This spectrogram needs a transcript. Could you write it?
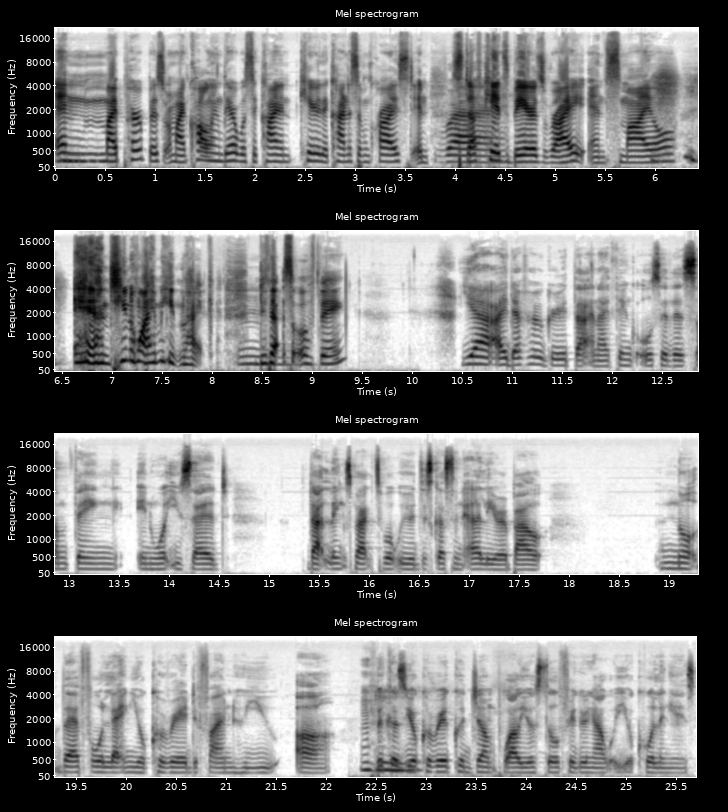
And mm. my purpose or my calling there was to kind of carry the kindness of Christ and stuff kids' bears right and smile and you know what I mean, like do that mm. sort of thing. Yeah, I definitely agree with that. And I think also there's something in what you said that links back to what we were discussing earlier about not therefore letting your career define who you are. Because mm-hmm. your career could jump while you're still figuring out what your calling is.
